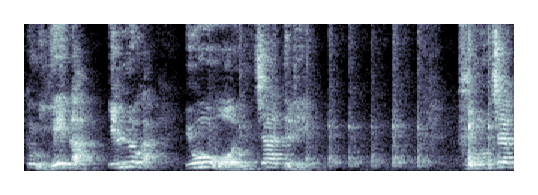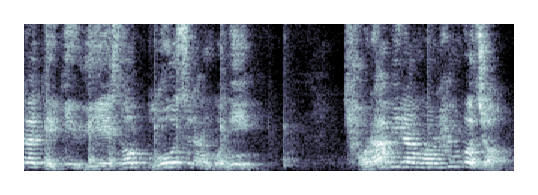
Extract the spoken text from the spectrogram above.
그럼 얘가 일로 가. 요 원자들이 분자가 되기 위해서 무엇을 한 거니? 결합이란 걸 한 거죠.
